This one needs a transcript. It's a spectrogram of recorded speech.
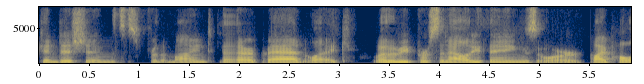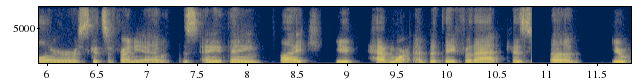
conditions for the mind that are bad, like whether it be personality things or bipolar or schizophrenia, just anything, like you have more empathy for that because uh, you're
